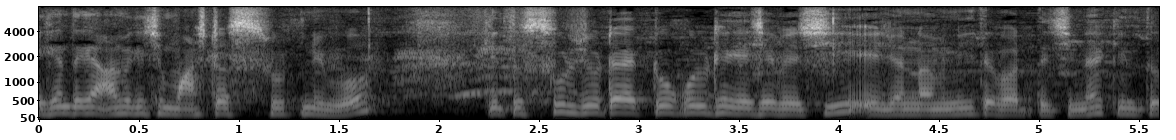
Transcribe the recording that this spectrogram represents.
এখান থেকে আমি কিছু মাস্টার শ্যুট নিব। কিন্তু সূর্যটা একটু উপরে উঠে গেছে বেশি, এই জন্য আমি নিতে পারতেছি না। কিন্তু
